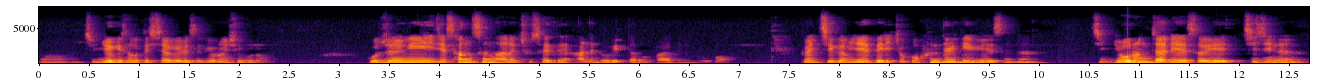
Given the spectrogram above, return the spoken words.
어, 지금 여기서부터 시작을 해서 이런 식으로 꾸준히 이제 상승하는 추세대 안에 놓여 있다고 봐야 되는 거고 그럼 지금 얘들이 조금 흔들기 위해서는 이런 자리에서의 지지는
